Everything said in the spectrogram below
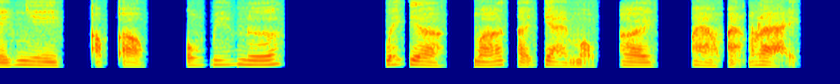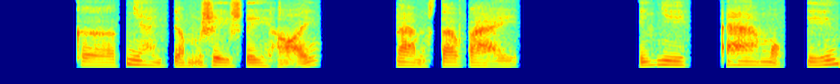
Hỷ nhi ọc ọc, uống miếng nước. Bây giờ mới thở dài một hơi mà phản lại. Cờ nhàn chậm rì rì hỏi làm sao vậy? Chỉ nhi a một tiếng,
